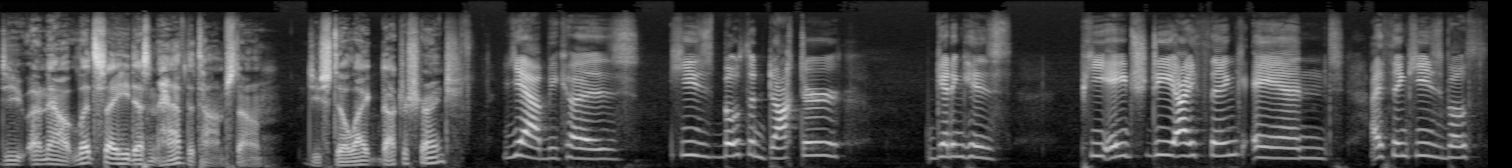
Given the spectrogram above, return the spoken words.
Do you uh, now? Let's say he doesn't have the time stone. Do you still like Doctor Strange? Yeah, because he's both a doctor getting his PhD, I think, and I think he's both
